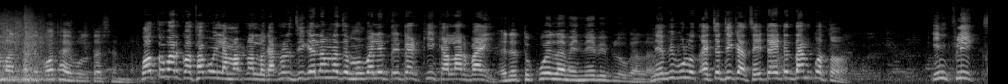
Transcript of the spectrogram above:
আমার সাথে কথাই বলতেছেন না। কতবার কথা বললাম আপনার লোক? আপনার জিজ্ঞাসলাম না যে মোবাইলের এটা কি কালার ভাই? এটা তো কইলাম এই navy blue colour navy blue আচ্ছা ঠিক আছে এটা এটার দাম কত? ইনফ্লিক্স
